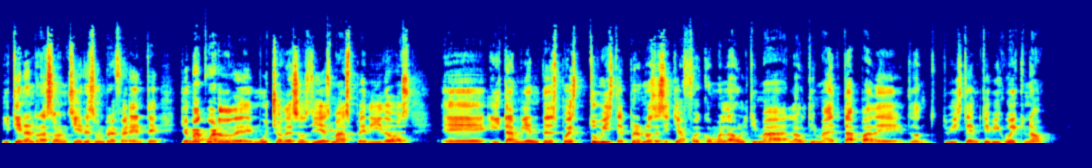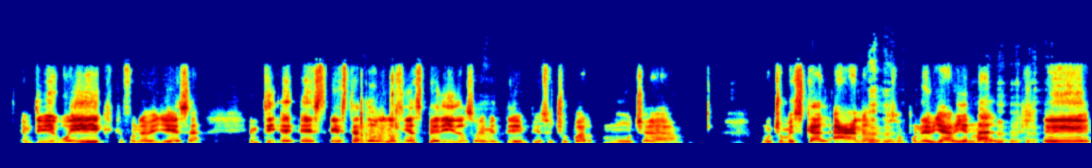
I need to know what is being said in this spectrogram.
y tienen razón, si eres un referente, yo me acuerdo de muchos de esos 10 más pedidos, eh, y también después tuviste, pero no sé si ya fue como la última, la última etapa de donde tuviste MTV Week, ¿no? MTV Week, que fue una belleza. Eh, estando en los días pedidos, obviamente empiezo a chupar mucha, mucho mezcal. Ah, no, empiezo a poner ya bien mal. Eh,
